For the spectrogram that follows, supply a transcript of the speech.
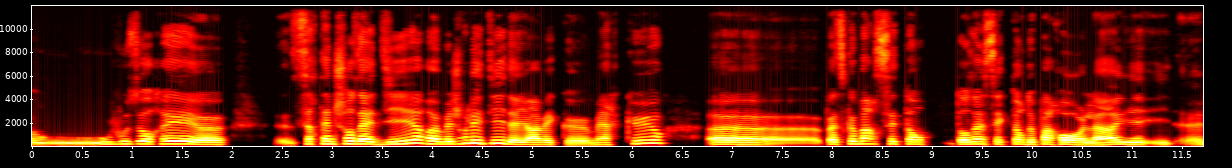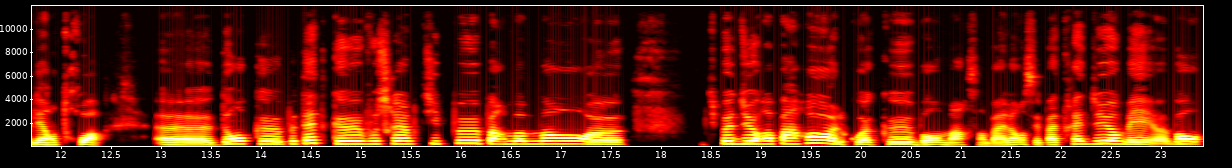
où vous aurez certaines choses à dire, mais je vous l'ai dit d'ailleurs avec Mercure, parce que Mars est dans un secteur de parole, hein, elle est en 3. donc peut-être que vous serez un petit peu par moment un petit peu dur en parole, quoique bon Mars en Balance c'est pas très dur, mais bon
